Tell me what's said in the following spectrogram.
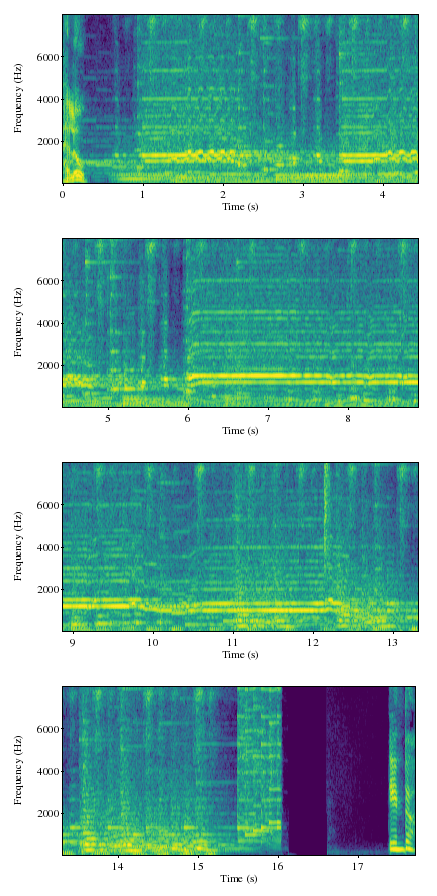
ഹലോ? എന്താ?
